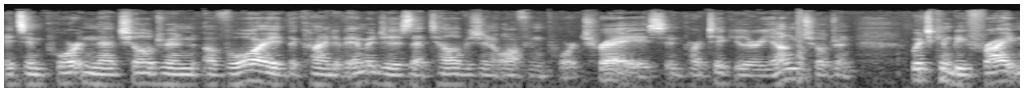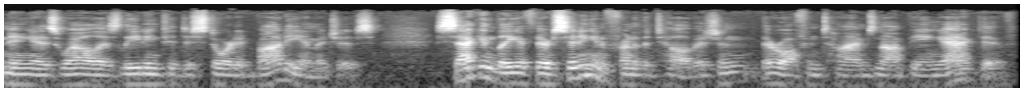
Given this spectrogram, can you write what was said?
it's important that children avoid the kind of images that television often portrays, in particular young children, which can be frightening as well as leading to distorted body images. Secondly, if they're sitting in front of the television, they're oftentimes not being active.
